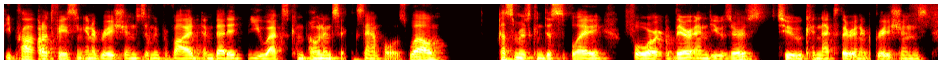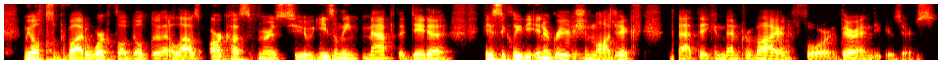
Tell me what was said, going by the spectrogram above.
the product-facing integrations, and we provide embedded UX components example as well customers can display for their end users to connect their integrations. We also provide a workflow builder that allows our customers to easily map the data, basically the integration logic that they can then provide for their end users.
